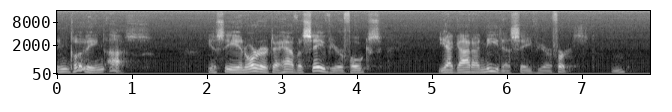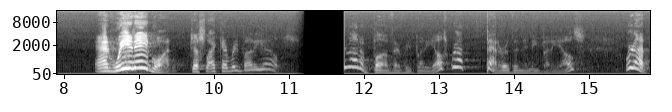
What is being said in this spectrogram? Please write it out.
including us. You see, in order to have a Savior, folks, you gotta need a Savior first. Hmm? And we need one just like everybody else. We're not above everybody else. We're not better than anybody else. We're not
